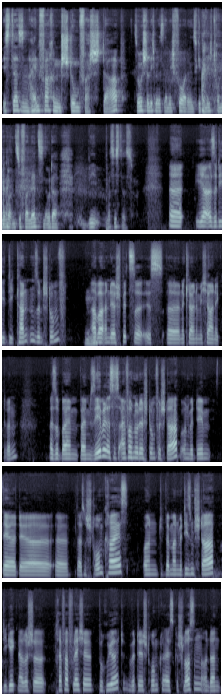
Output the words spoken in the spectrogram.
Ist das Mhm. einfach ein stumpfer Stab? So stelle ich mir das nämlich vor, denn es geht ja nicht darum, jemanden zu verletzen. Oder wie, was ist das? Äh, ja, also die, die Kanten sind stumpf, Mhm. aber an der Spitze ist äh, eine kleine Mechanik drin. Also beim, beim Säbel ist es einfach nur der stumpfe Stab und mit dem, der, der, äh, da ist ein Stromkreis und wenn man mit diesem Stab die gegnerische Trefferfläche berührt, wird der Stromkreis geschlossen und dann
